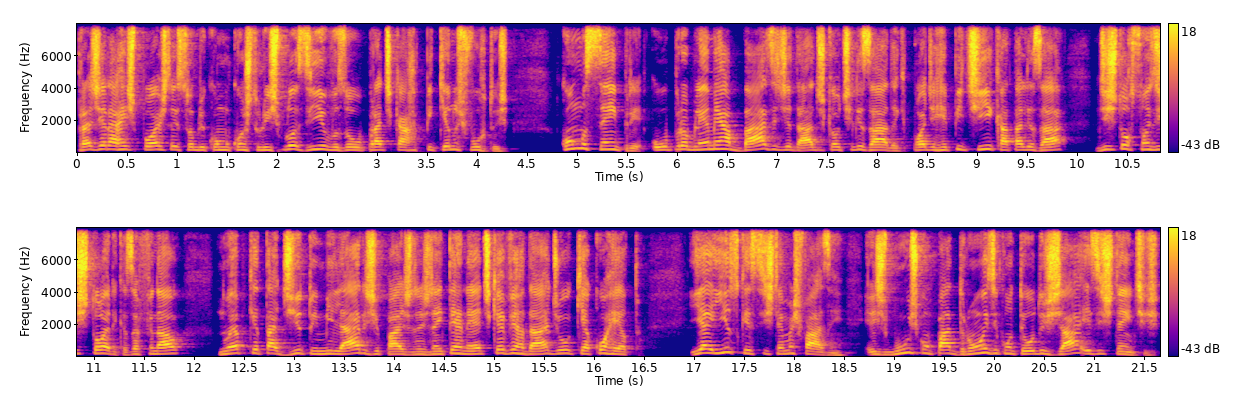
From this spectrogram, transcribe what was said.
para gerar respostas sobre como construir explosivos ou praticar pequenos furtos. Como sempre, o problema é a base de dados que é utilizada, que pode repetir e catalisar distorções históricas. Afinal, não é porque está dito em milhares de páginas na internet que é verdade ou que é correto. E é isso que esses sistemas fazem. Eles buscam padrões e conteúdos já existentes.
